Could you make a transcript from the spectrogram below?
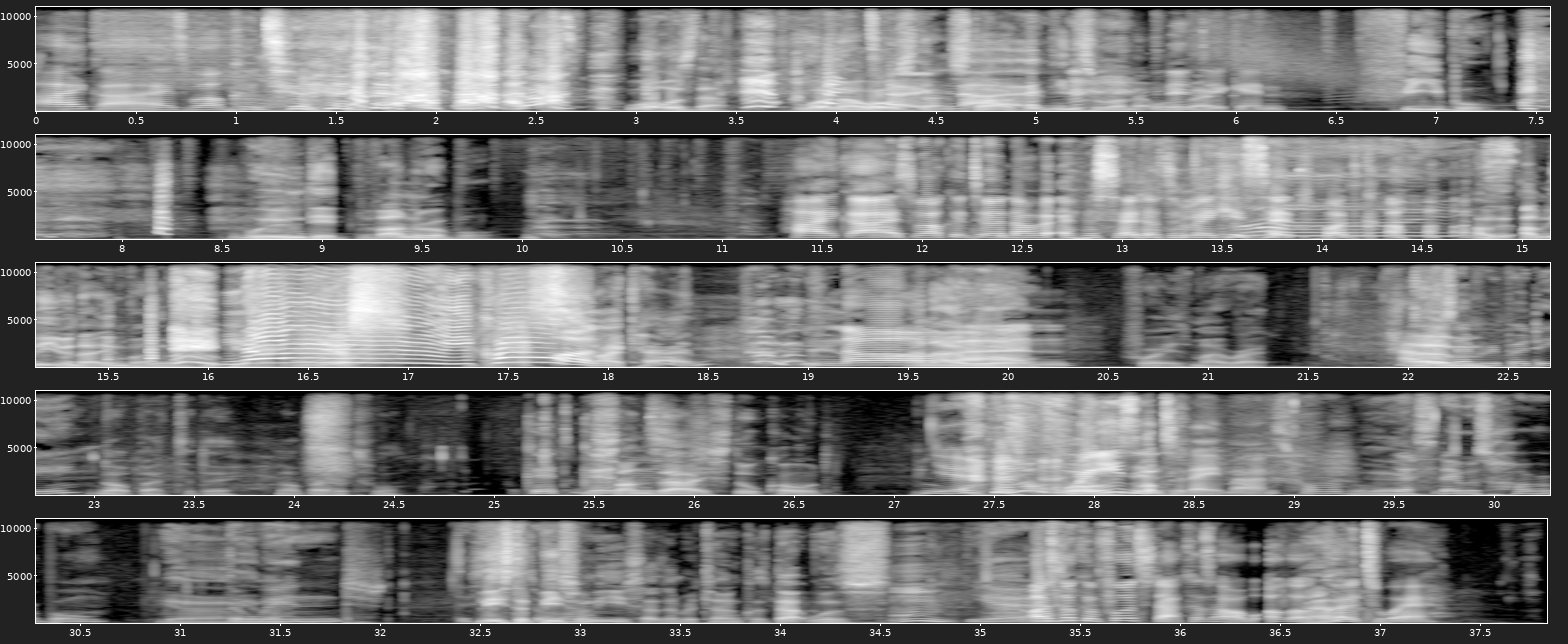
Hi guys, welcome to What was that? What? No, what was don't that? Start again. You need to run that one Let's back. it again. Feeble, wounded, vulnerable. Hi guys, welcome to another episode of the Making Cents podcast. I'm, I'm leaving that in, by the way. No, Yes. you can't. I can. no, And I will. For it is my right. How is Um, everybody? Not bad today. Not bad at all. Good, The good. sun's out. It's still cold. Yeah, Well, Freezing not- today, man. it's horrible. Yeah. Yesterday was horrible. Yeah. The you know. wind. At least the beast from the east hasn't returned because that was. Mm. Yeah, I was looking forward to that because I, I got a Huh? coat to wear.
